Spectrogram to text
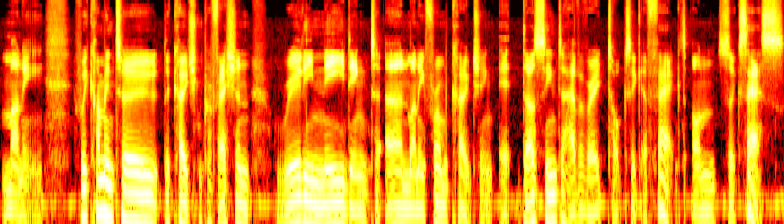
money. If we come into the coaching profession really needing to earn money from coaching, it does seem to have a very toxic effect on success.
